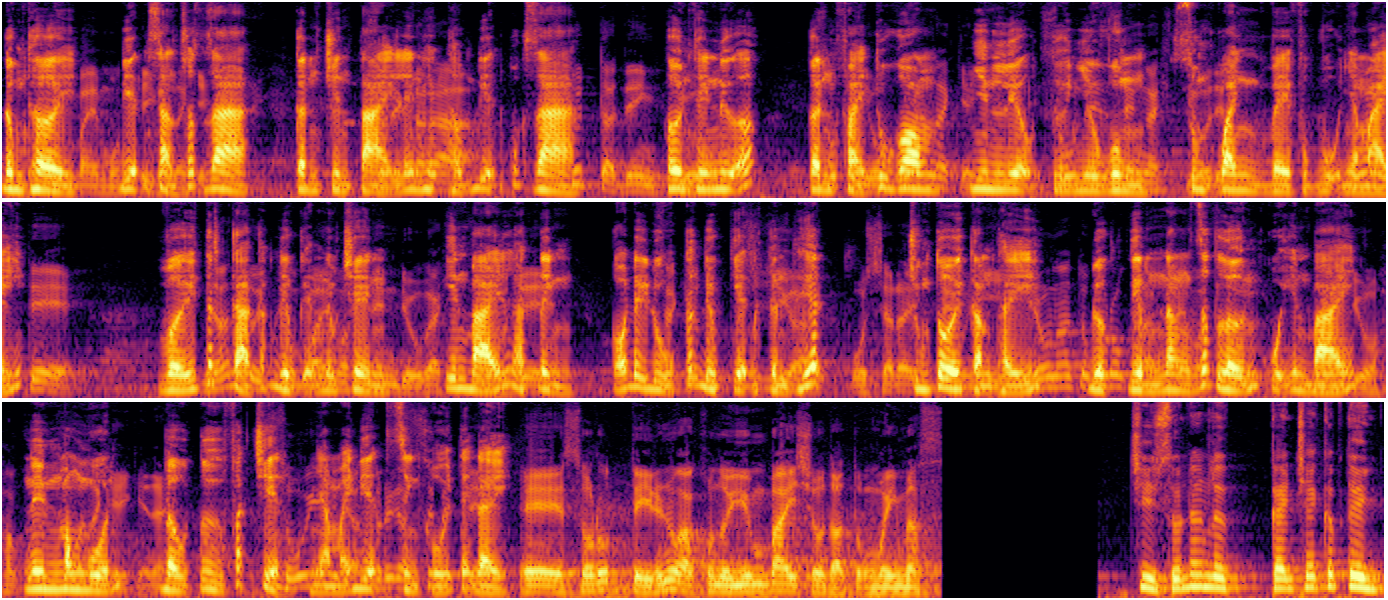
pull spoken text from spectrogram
Đồng thời, điện sản xuất ra cần truyền tải lên hệ thống điện quốc gia. Hơn thế nữa, cần phải thu gom nhiên liệu từ nhiều vùng xung quanh về phục vụ nhà máy. Với tất cả các điều kiện nêu trên, Yên Bái là tỉnh có đầy đủ các điều kiện cần thiết. Chúng tôi cảm thấy được tiềm năng rất lớn của Yên Bái nên mong muốn đầu tư phát triển nhà máy điện sinh khối tại đây. Chỉ số năng lực cạnh tranh cấp tỉnh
